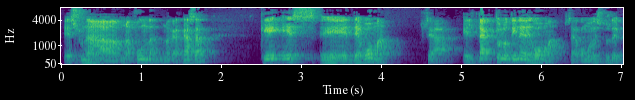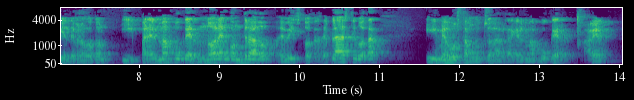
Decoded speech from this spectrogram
es una, funda, una carcasa, que es eh, de goma. O sea, el tacto lo tiene de goma, o sea, como de estos de piel de melocotón. Y para el MacBook no lo he encontrado, he visto otras de plástico tal, y me gusta mucho, la verdad que el MacBook a ver,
